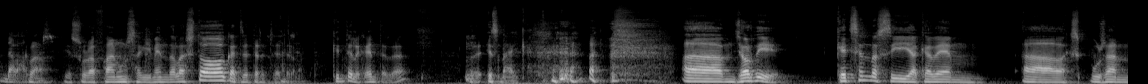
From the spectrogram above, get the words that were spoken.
de Clar, bambes. i a sobre fan un seguiment de l'estoc, etc etc. Que intel·ligentes, eh? És Nike. uh, Jordi, què et sembla si acabem uh, exposant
